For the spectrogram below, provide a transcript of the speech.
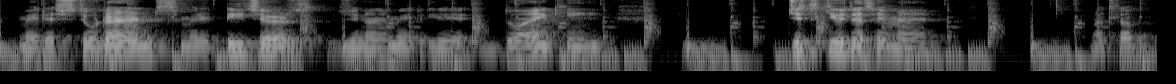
मेरे स्टूडेंट्स मेरे टीचर्स जिन्होंने मेरे लिए दुआएँ की, जिसकी वजह से मैं मतलब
